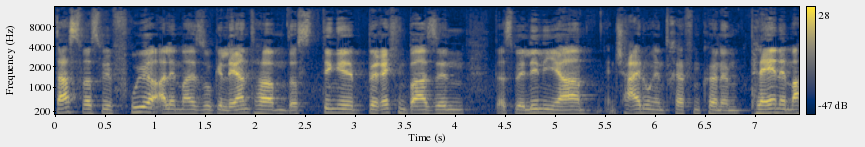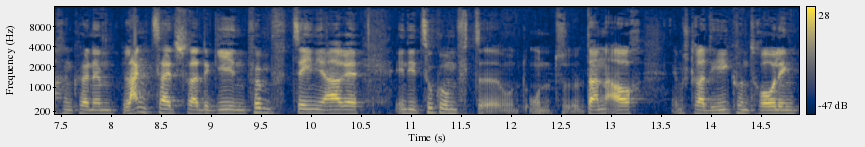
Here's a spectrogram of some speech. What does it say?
das, was wir früher alle mal so gelernt haben, dass Dinge berechenbar sind, dass wir linear Entscheidungen treffen können, Pläne machen können, Langzeitstrategien, fünf, zehn Jahre in die Zukunft äh, und, und dann auch im Strategiecontrolling,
